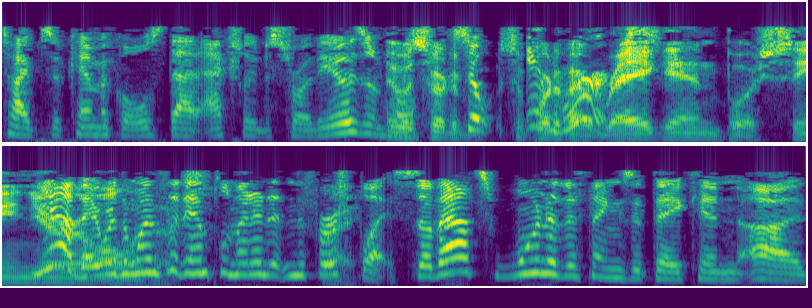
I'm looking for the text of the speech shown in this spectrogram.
types of chemicals that actually destroy the ozone It hole. was sort of So supported by. Reagan, Bush Senior. Yeah, they were the ones that implemented it in the first place. So that's one of the things that they can uh,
